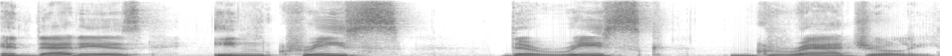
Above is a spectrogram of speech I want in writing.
and that is increase the risk gradually.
